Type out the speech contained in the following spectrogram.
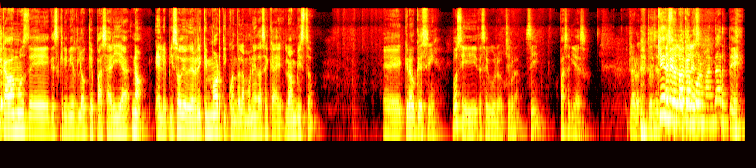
acabamos de describir lo que pasaría. No, el episodio de Rick y Morty cuando la moneda se cae. ¿Lo han visto? Eh, creo que sí. Pues sí, de seguro. Sí, pasaría eso. Claro, entonces... ¿Quién me paga que les- por mandarte?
